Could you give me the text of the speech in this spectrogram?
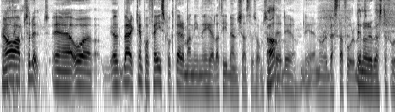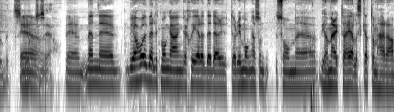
Ja, absolut. Eh, och ja, verkligen på Facebook, där är man inne hela tiden känns det som. Så Ja. det, det, det är nog det bästa forumet. Det är nog det bästa forumet ska jag också Eh, säga. Eh, Men eh, vi har ju väldigt många engagerade där ute och det är många som, som eh, vi har märkt har älskat de här eh,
